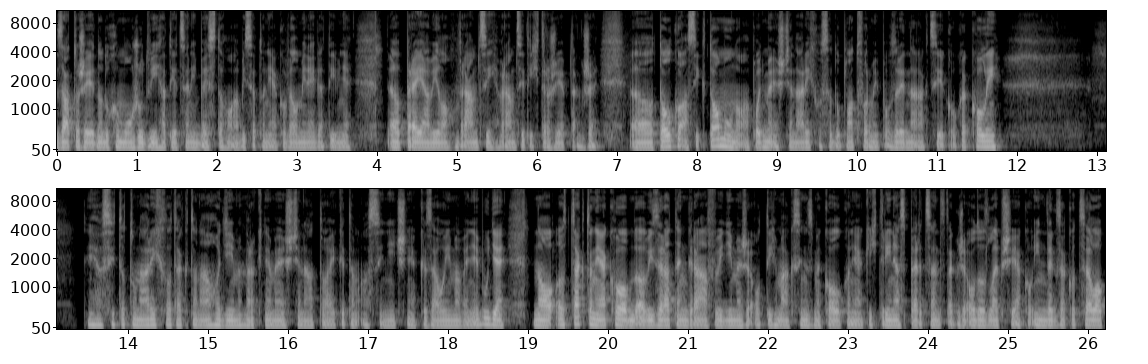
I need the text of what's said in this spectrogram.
za to, že jednoducho môžu dvíhať tie ceny bez toho, aby sa to nejako veľmi negatívne eh, prejavilo v rámci, v rámci tých tržieb. Takže eh, asi k tomu, no a poďme ešte narýchlo sa do platformy pozrieť na akcie Coca-Coly. Ja si to tu narýchlo takto nahodím, mrkneme ešte na to, aj keď tam asi nič nejaké zaujímavé nebude. No takto nejako vyzerá ten graf, vidíme, že od tých maxim sme koľko, nejakých 13%, takže o dosť lepšie ako index, ako celok.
